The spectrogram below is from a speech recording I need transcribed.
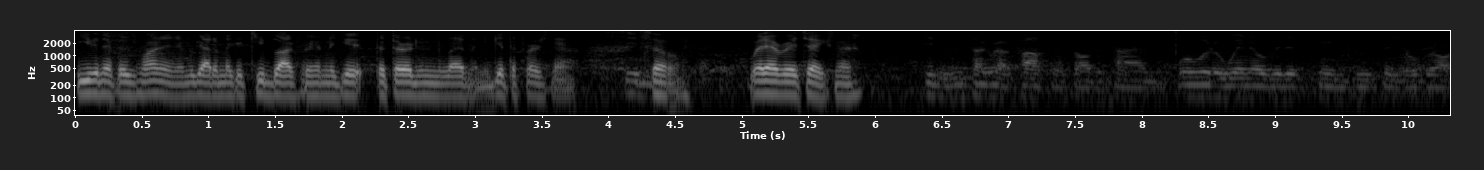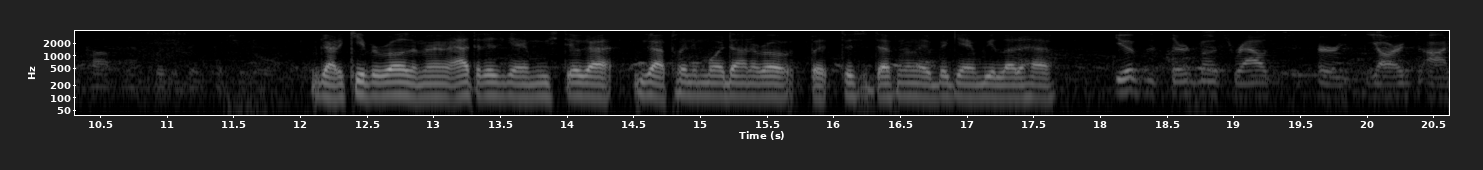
even if it's running, and we got to make a key block for him to get the third and 11, to get the first down. So, whatever it takes, man. CeeDee, we talk about confidence all the time. What would a win over this team do for the overall confidence with the big picture goals? We got to keep it rolling, man. After this game, we still got we got plenty more down the road, but this is definitely a big game we love to have. You have the third most routes or yards on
